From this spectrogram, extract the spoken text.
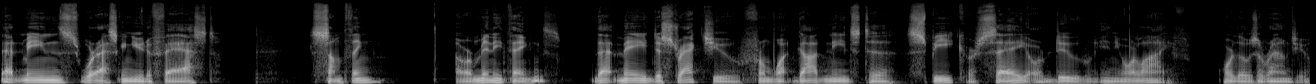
That means we're asking you to fast something or many things that may distract you from what God needs to speak or say or do in your life or those around you.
